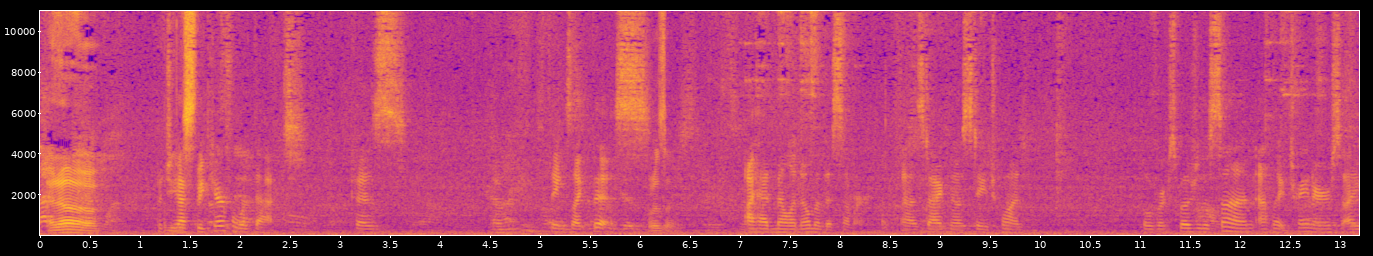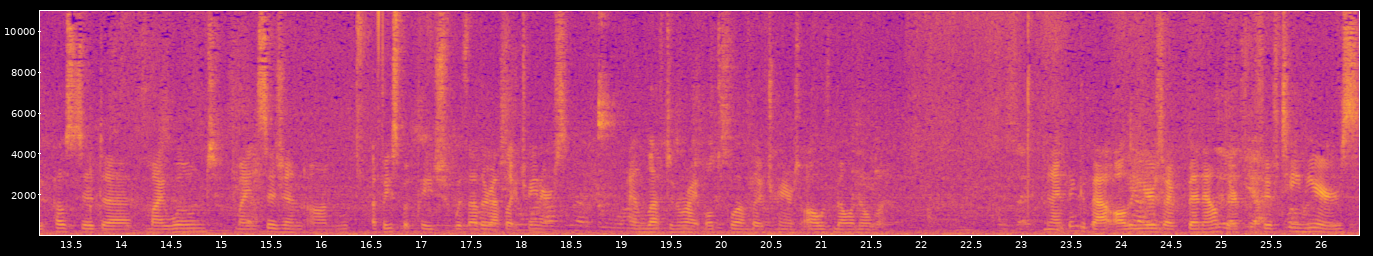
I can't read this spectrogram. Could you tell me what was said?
I know. but I'm you have to be careful with that because of things like this. What is it? I had melanoma this summer. I was diagnosed stage one. Overexposure to the sun, athletic trainers, I posted uh, my wound, my incision on a Facebook page with other athletic trainers, and left and right, multiple athletic trainers, all with melanoma. And I think about all the years I've been out there for 15 years,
